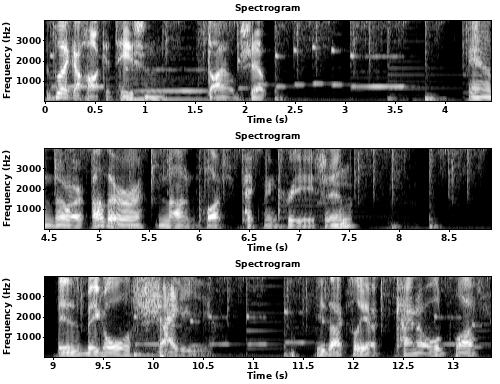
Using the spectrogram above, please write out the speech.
It's like a Hawkitation styled ship. And our other non-plush Pikmin creation is big ol' Shaggy. He's actually a kind of old plush.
